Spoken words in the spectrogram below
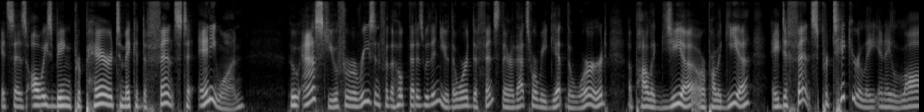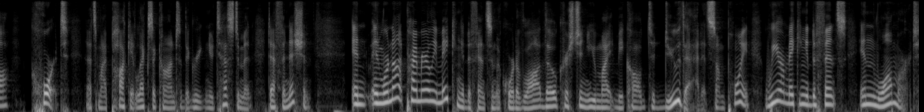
it says, always being prepared to make a defense to anyone who asks you for a reason for the hope that is within you. The word defense there, that's where we get the word apologia or apologia, a defense, particularly in a law court. That's my pocket lexicon to the Greek New Testament definition. And, and we're not primarily making a defense in a court of law, though, Christian, you might be called to do that at some point. We are making a defense in Walmart,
